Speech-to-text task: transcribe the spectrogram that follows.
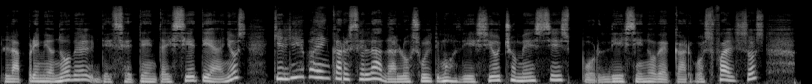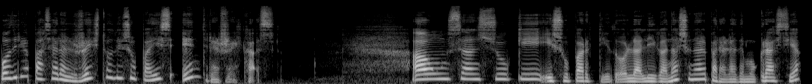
la premio Nobel de 77 años, que lleva encarcelada los últimos 18 meses por 19 cargos falsos, podría pasar el resto de su país entre rejas. Aung San Suu Kyi y su partido, la Liga Nacional para la Democracia,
